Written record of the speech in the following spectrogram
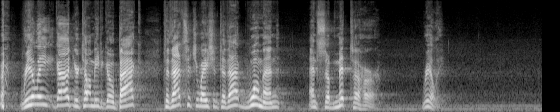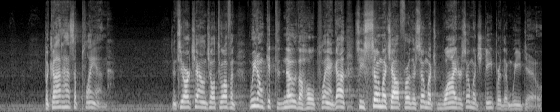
really, God? You're telling me to go back to that situation, to that woman, and submit to her? Really? But God has a plan. And see, our challenge all too often, we don't get to know the whole plan. God sees so much out further, so much wider, so much deeper than we do.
